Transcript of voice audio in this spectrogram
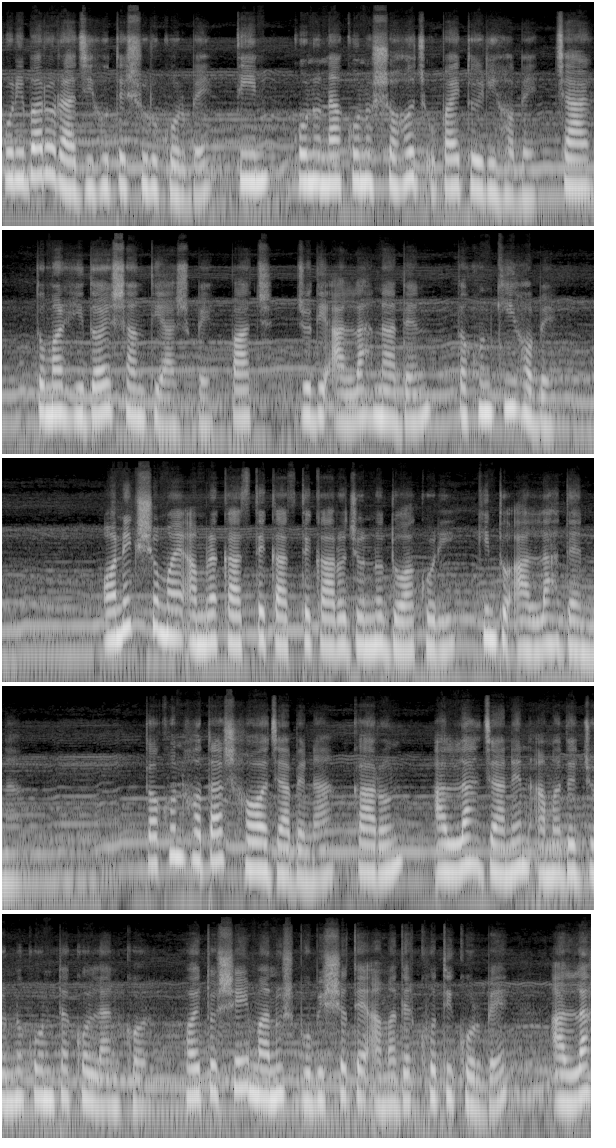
পরিবারও রাজি হতে শুরু করবে। তিন, কোনো না কোনো সহজ উপায় তৈরি হবে। চার, তোমার হৃদয়ে শান্তি আসবে। পাঁচ, যদি আল্লাহ না দেন, তখন কি হবে? অনেক সময় আমরা কাঁদতে কাঁদতে কারও জন্য দোয়া করি, কিন্তু আল্লাহ দেন না। তখন হতাশ হওয়া যাবে না, কারণ আল্লাহ জানেন আমাদের জন্য কোনটা কল্যাণকর। হয়তো সেই মানুষ ভবিষ্যতে আমাদের ক্ষতি করবে। আল্লাহ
